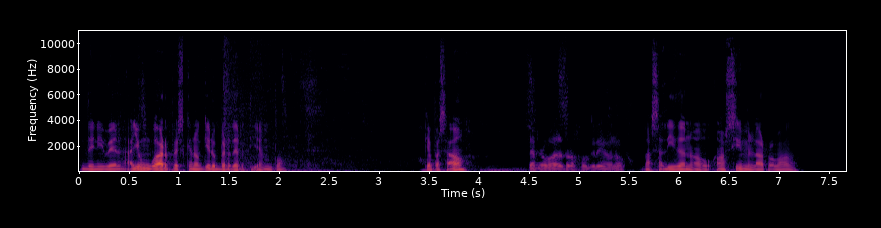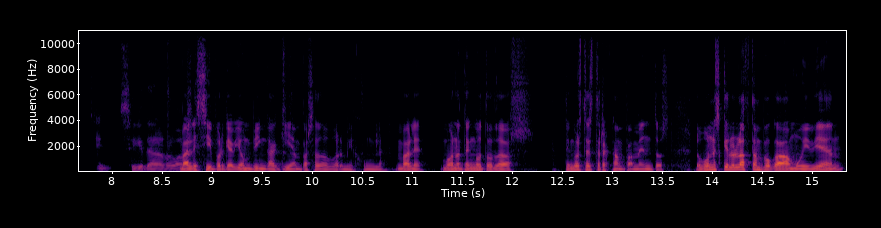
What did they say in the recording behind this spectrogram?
de nivel. Hay un warp, es que no quiero perder tiempo. ¿Qué ha pasado? Te ha robado el rojo, creo, ¿no? No ha salido, no. Ah, sí, me lo ha robado. Sí, sí que te. Vale, sí, porque había un ping aquí, han pasado por mi jungla. Vale, bueno, tengo todos... Tengo estos tres campamentos. Lo bueno es que el Olaf tampoco va muy bien.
